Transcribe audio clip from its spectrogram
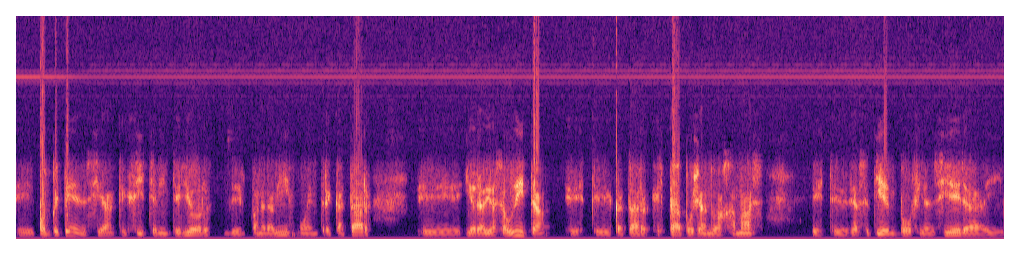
eh, competencia que existe al interior del panarabismo entre Qatar eh, y Arabia Saudita, este, Qatar está apoyando a Hamas este, desde hace tiempo, financiera y,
